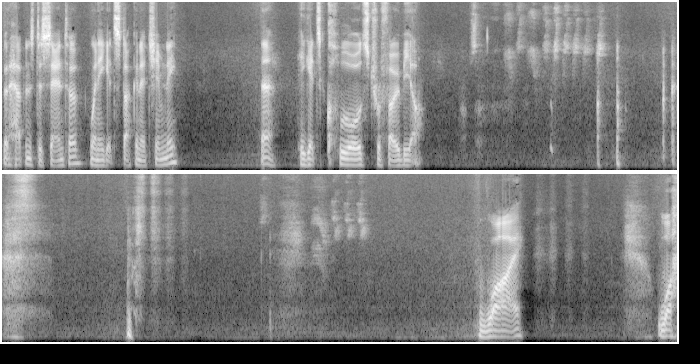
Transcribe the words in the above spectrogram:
that happens to Santa when he gets stuck in a chimney? Yeah, he gets claustrophobia. Why? Why?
